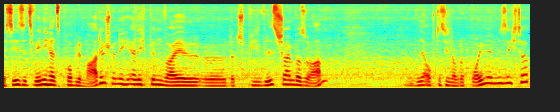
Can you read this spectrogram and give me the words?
Ich sehe es jetzt wenig als problematisch, wenn ich ehrlich bin, weil äh, das Spiel will es scheinbar so haben. Will auch, dass ich lauter Bäume im Gesicht habe.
